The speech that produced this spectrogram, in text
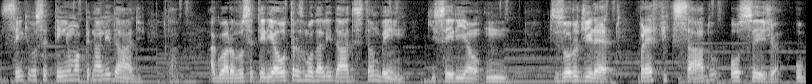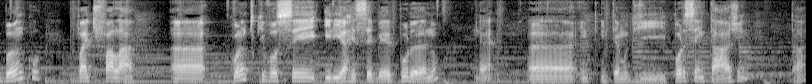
sem que você tenha uma penalidade, tá? Agora você teria outras modalidades também, que seriam um tesouro direto pré-fixado, ou seja, o banco vai te falar uh, quanto que você iria receber por ano, né? Uh, em, em termos de porcentagem, tá?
